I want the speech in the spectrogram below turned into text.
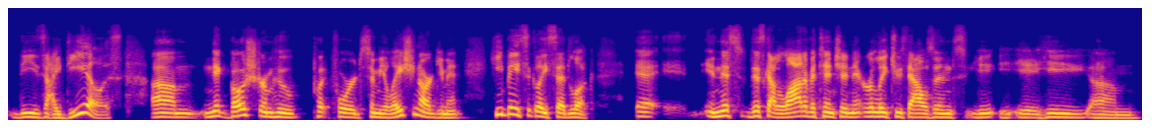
these ideas. Um, nick bostrom who put forward simulation argument he basically said look uh, in this this got a lot of attention in the early 2000s he, he, he um,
